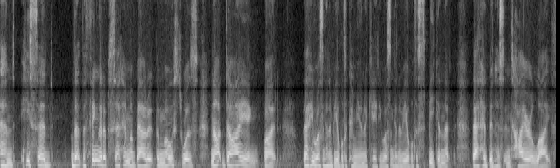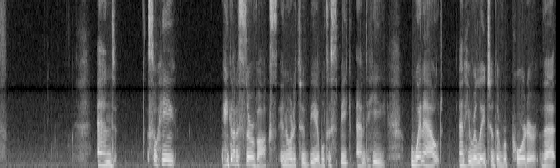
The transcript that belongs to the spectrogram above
And he said that the thing that upset him about it the most was not dying, but that he wasn't going to be able to communicate, he wasn't going to be able to speak, and that that had been his entire life. And so he he got a Servox in order to be able to speak, and he went out and he relayed to the reporter that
